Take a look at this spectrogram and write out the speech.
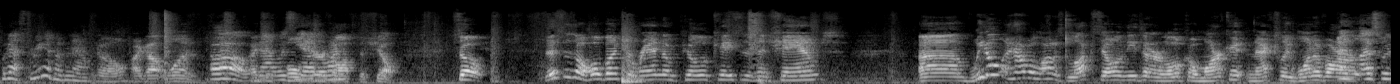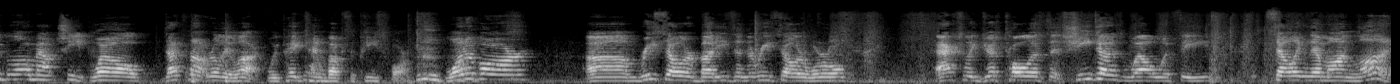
We got three of them now. No, I got one. Oh, I that just was pulled the other yours one. off the shelf. So, this is a whole bunch of random pillowcases and shams. Um, we don't have a lot of luck selling these in our local market, and actually, one of our Unless we blow them out cheap. well, that's not really luck. We paid ten Yeah. bucks a piece for them. one of our um, reseller buddies in the reseller world actually just told us that she does well with these, selling them online.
